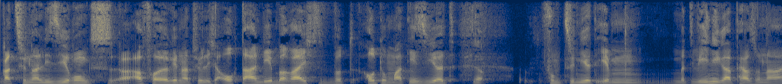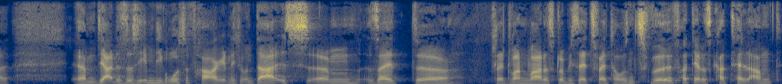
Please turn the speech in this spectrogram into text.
Rationalisierungserfolge natürlich auch da in dem Bereich. Wird automatisiert, Ja. funktioniert eben mit weniger Personal. Ähm, ja, das ist eben die große Frage, nicht? Und da ist ähm, seit äh, seit wann war das? Glaube ich, seit 2012 hat ja das Kartellamt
